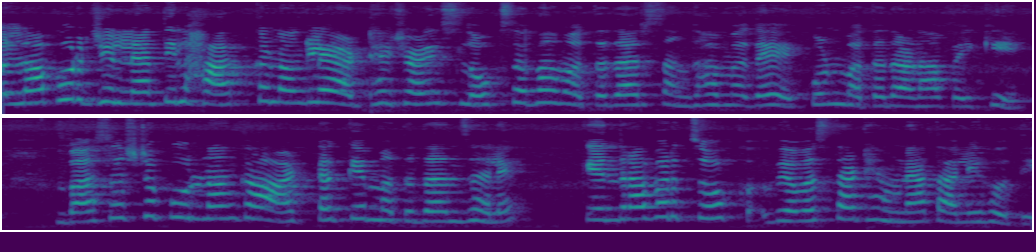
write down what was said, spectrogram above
कोल्हापूर जिल्ह्यातील हातकणंगले अठ्ठेचाळीस लोकसभा मतदारसंघामध्ये एकूण मतदानापैकी बासष्ट पूर्णांक आठ टक्के मतदान झाले. केंद्रावर चोख व्यवस्था ठेवण्यात आली होती.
